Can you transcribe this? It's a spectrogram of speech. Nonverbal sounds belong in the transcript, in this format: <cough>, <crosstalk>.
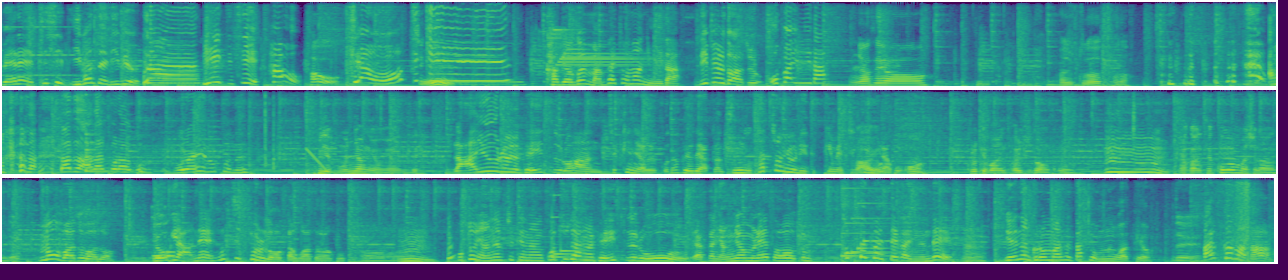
BHC 이번째 리뷰 짠! BHC 하오! 하오. 치아오 치킨! 가격은 18,000원입니다. 리뷰를 도와줄 오빠입니다. 안녕하세요. 아직도 따뜻하다. <laughs> 아까 나, 나도 안 할 거라고 뭐라 해놓고는 이게 뭔 양념이야 근데? 라유를 베이스로 한 치킨이라고 했거든. 그래서 약간 중국 사천 요리 느낌의 치킨이라고. 어. 그렇게 많이 달지도 않고 음, 음, 약간 새콤한 맛이 나는데? 음. 어, 맞아, 맞아. 여기 안에 흑지초를 넣었다고 하더라고. 어. 음. 보통 양념치킨은 고추장을 베이스로 약간 양념을 해서 좀 텁텁할 때가 있는데 응. 얘는 그런 맛은 딱히 없는 것 같아요. 네. 깔끔하다. 아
